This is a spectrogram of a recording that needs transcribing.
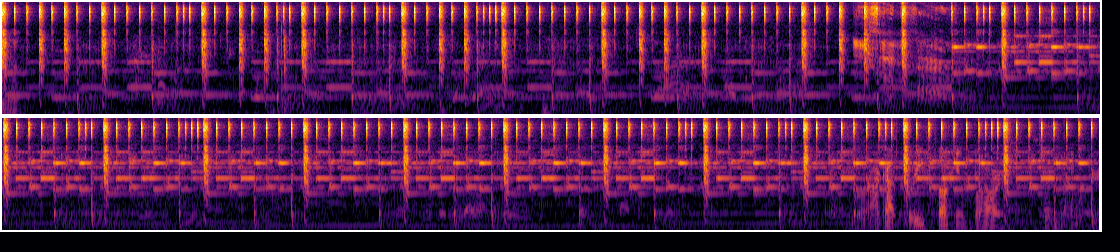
Bro, I got three fucking bars. Much.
